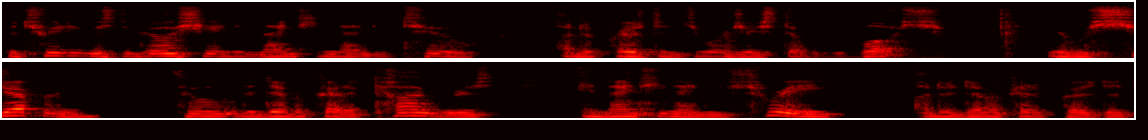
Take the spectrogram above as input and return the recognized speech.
the treaty was negotiated in 1992 under President George H.W. Bush. It was shepherded through the Democratic Congress in 1993 under Democratic President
